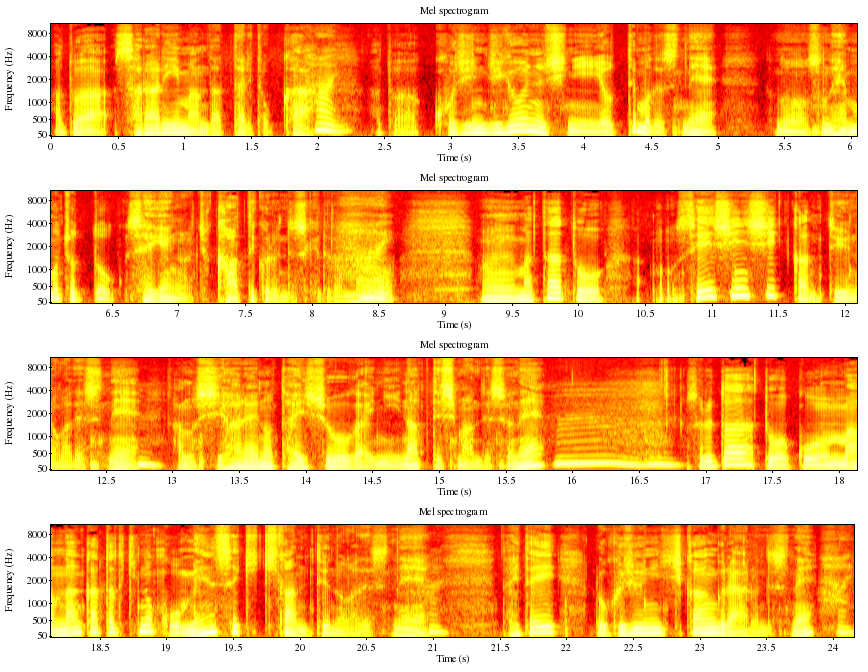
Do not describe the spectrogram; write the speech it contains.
あとはサラリーマンだったりとか、はいあとは個人事業主によってもですね、そのその辺もちょっと制限がちょっと変わってくるんですけれども、はいうんまたあと、あの精神疾患っていうのがですね、あの支払いの対象外になってしまうんですよね。それとあと、こう、まあ、何かあった時の、こう、面積期間っていうのがですね、はい大体60日間ぐらいあるんですね。はい。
